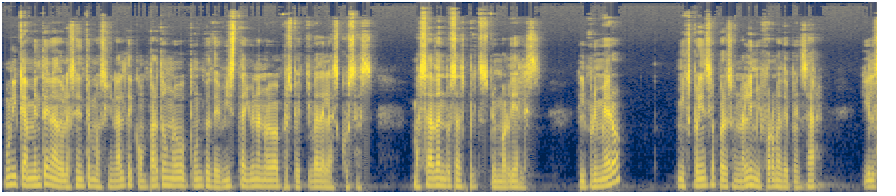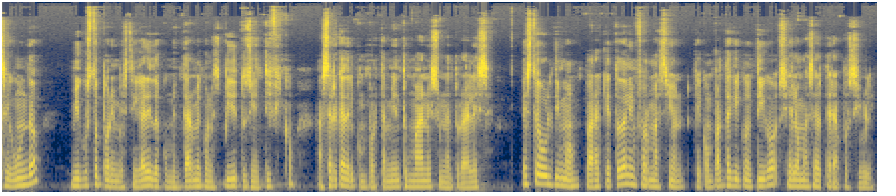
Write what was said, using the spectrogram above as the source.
Únicamente en Adolescente Emocional te comparto un nuevo punto de vista y una nueva perspectiva de las cosas, basada en dos aspectos primordiales. El primero, mi experiencia personal y mi forma de pensar. Y el segundo, mi gusto por investigar y documentarme con espíritu científico acerca del comportamiento humano y su naturaleza. Esto último, para que toda la información que comparta aquí contigo sea lo más certera posible.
